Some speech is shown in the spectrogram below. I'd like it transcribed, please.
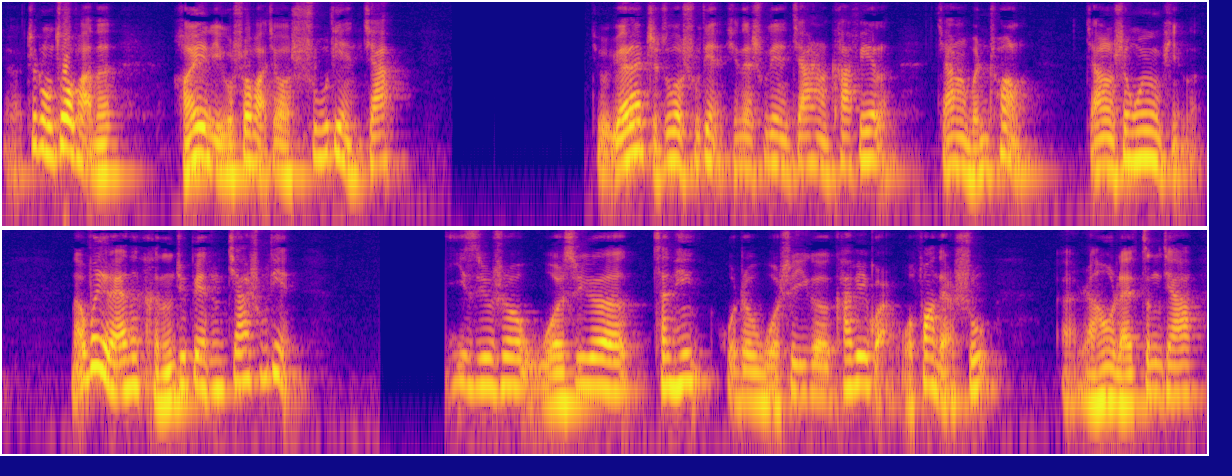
呃，这种做法呢？行业里有个说法叫“书店加”，就原来只做书店，现在书店加上咖啡了，加上文创了，加上生活用品了。那未来呢，可能就变成家书店。意思就是说我是一个餐厅，或者我是一个咖啡馆，我放点书，呃，然后来增加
